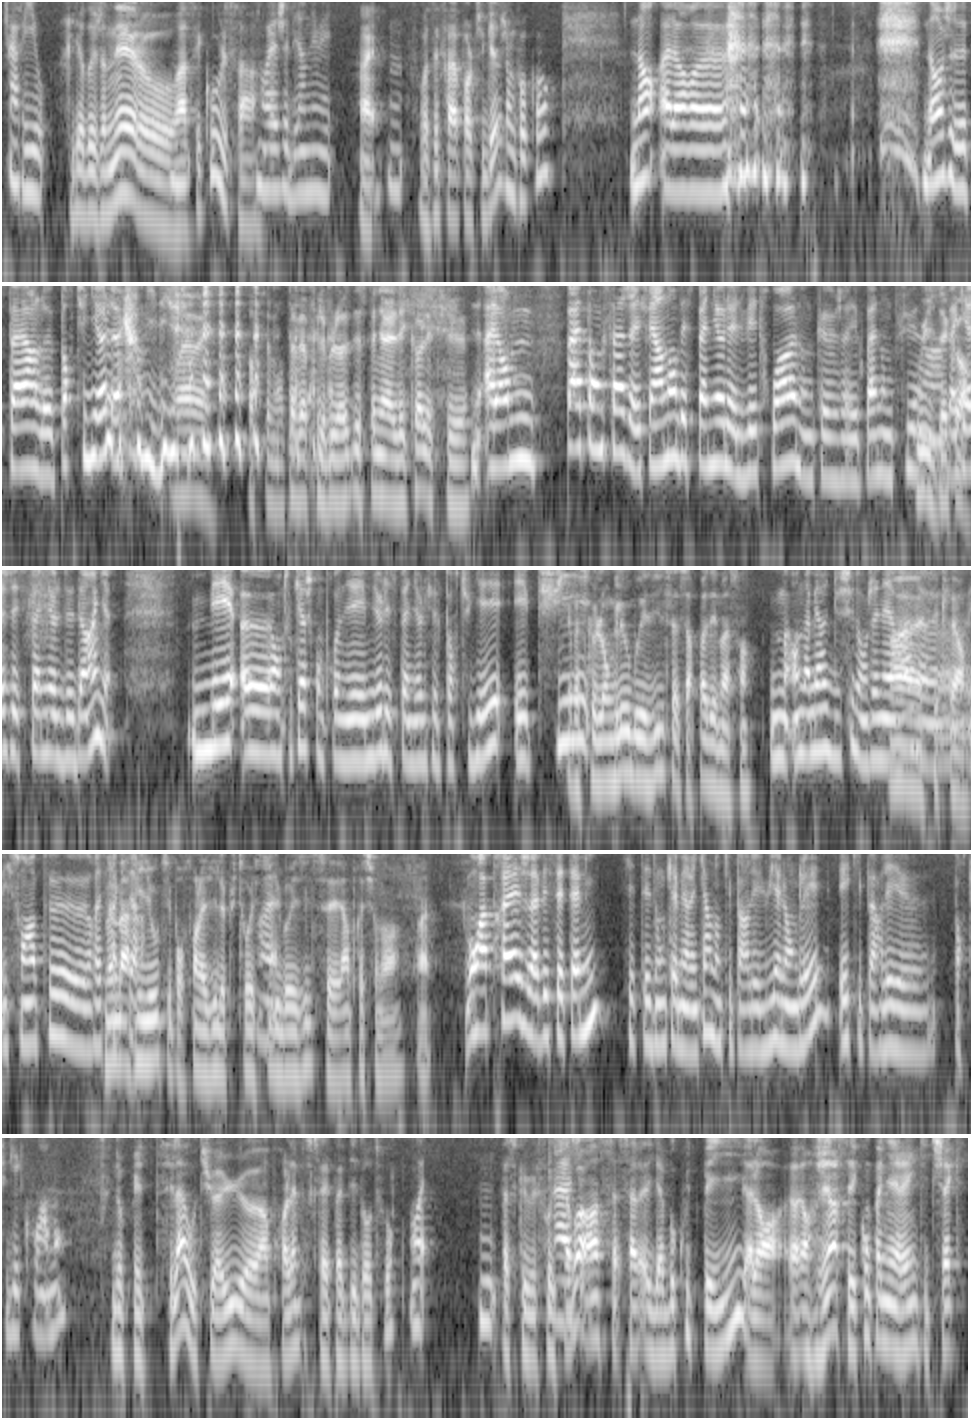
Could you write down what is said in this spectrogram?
À Rio. Rio de Janeiro, mm. ah, c'est cool ça. Ouais, j'ai bien aimé. Ouais. Mm. Você fala portugais un peu Non, alors. Euh, non, je parle portugnol, comme ils disent. Ouais, ouais forcément. Tu avais appris l'espagnol à l'école et tu. Alors, pas tant que ça. J'avais fait un an d'espagnol LV3, donc euh, j'avais pas non plus un bagage d'espagnol de dingue. Mais euh, en tout cas, je comprenais mieux l'espagnol que le portugais. Et puis, parce que l'anglais au Brésil, ça ne sert pas des masses. Hein. En Amérique du Sud, en général, euh, ils sont un peu réfractaires. Même à Rio, qui est pourtant la ville la plus touristique du Brésil, c'est impressionnant. Hein. Bon, après, j'avais cet ami qui était donc américain, donc qui parlait lui l'anglais et qui parlait euh, portugais couramment. Donc, c'est là où tu as eu un problème parce que tu n'avais pas de billet de retour? Ouais. Mm. Parce qu'il faut le ah, savoir, il y a beaucoup de pays. Alors, en général, c'est les compagnies aériennes qui checkent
